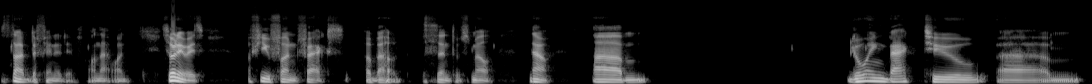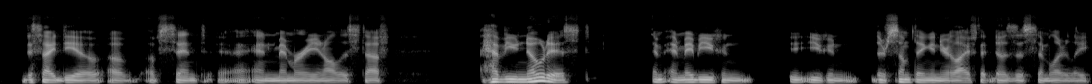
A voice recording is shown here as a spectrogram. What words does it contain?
it's not definitive on that one. So, anyways, a few fun facts about the scent of smell. Now, um, going back to um, this idea of, of scent and memory and all this stuff, have you noticed, and, and maybe you can, you can, there's something in your life that does this similarly,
